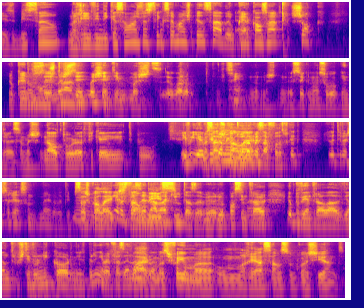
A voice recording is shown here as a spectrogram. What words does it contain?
exibição, na reivindicação, às vezes tem que ser mais pensado. Eu quero causar choque. Eu quero Não sei, demonstrar. mas, se- mas senti, mas agora, Sim. mas eu sei que não sou eu que interessa, mas na altura fiquei tipo. E, e eu Mas fiquei sabes a mim qual todo é? a pensar, foda-se, porque que porque eu tive esta reação de merda? Tipo, Sabes qual é a questão fazer nada disso? aqui, estás a ver? Eu posso entrar, eu podia entrar lá dentro vestido de unicórnio, ninguém vai fazer Claro, nada. mas foi uma, uma reação subconsciente.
